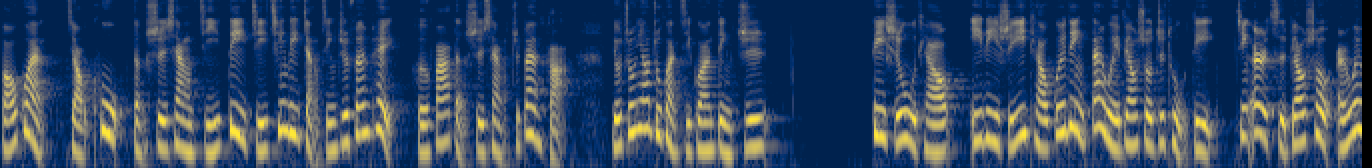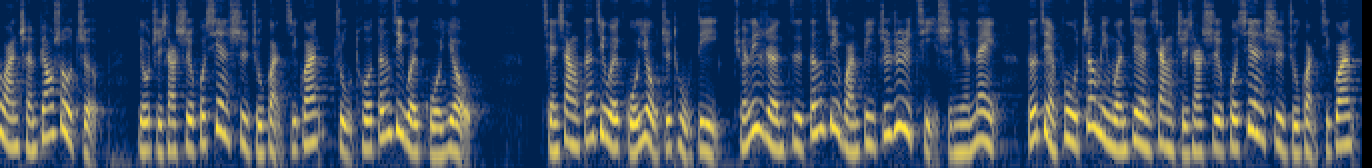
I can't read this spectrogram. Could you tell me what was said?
保管、缴库等事项及地籍清理奖金之分配、核发等事项之办法，由中央主管机关定之。第十五条，依第十一条规定代为标售之土地，经二次标售而未完成标售者，由直辖市或县市主管机关嘱托登记为国有。前项登记为国有之土地，权利人自登记完毕之日起十年内，得检附证明文件，向直辖市或县市主管机关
